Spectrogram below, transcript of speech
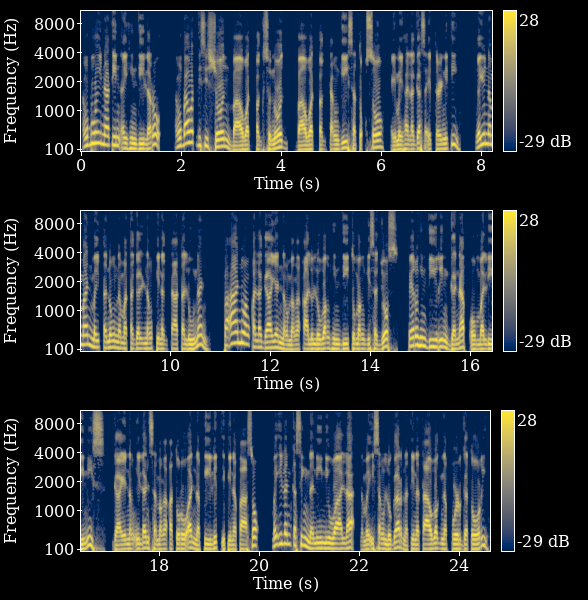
Ang buhay natin ay hindi laro. Ang bawat desisyon, bawat pagsunod, bawat pagtanggi sa tukso ay may halaga sa eternity. Ngayon naman may tanong na matagal nang pinagtatalunan. Paano ang kalagayan ng mga kaluluwang hindi tumanggi sa Diyos pero hindi rin ganap o malinis gaya ng ilan sa mga katuruan na pilit ipinapasok? May ilan kasing naniniwala na may isang lugar na tinatawag na purgatory,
